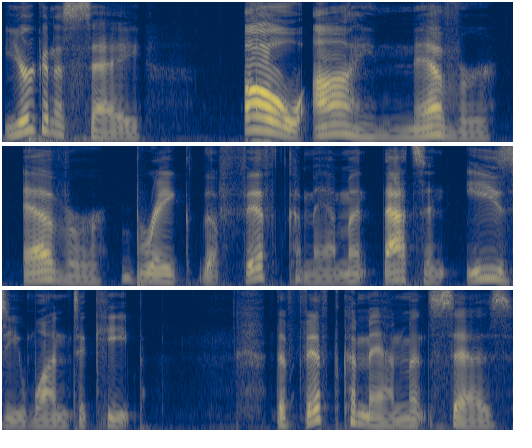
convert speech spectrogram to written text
you're going to say, Oh, I never, ever break the fifth commandment. That's an easy one to keep. The fifth commandment says,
